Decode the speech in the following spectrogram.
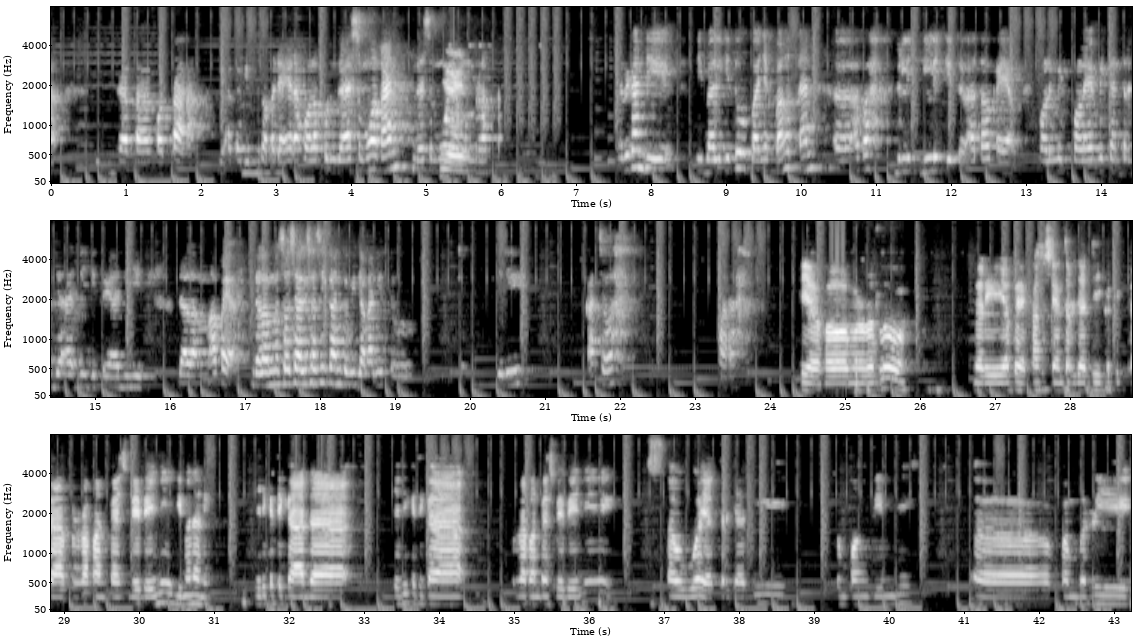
di beberapa kota ya, atau di beberapa daerah walaupun nggak semua kan nggak semua Iya, yang memperlakukan. Tapi kan di di balik itu banyak banget kan eh, apa delik-delik gitu atau kayak polemik-polemik yang terjadi gitu ya di dalam apa ya dalam mensosialisasikan kebijakan itu. Jadi kacau lah. Parah. Iya, kalau menurut lu dari apa ya kasus yang terjadi ketika penerapan PSBB ini gimana nih? Jadi ketika ada jadi ketika penerapan PSBB ini setahu gua ya terjadi tumpang tindih eh, pemberi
